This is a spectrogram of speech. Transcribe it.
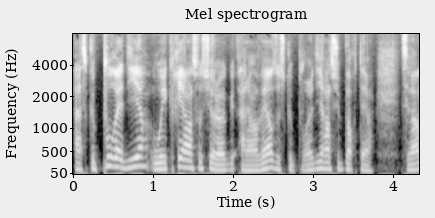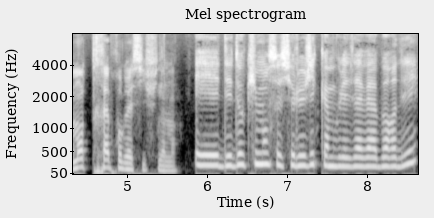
à ce que pourrait dire ou écrire un sociologue, à l'inverse de ce que pourrait dire un supporter. C'est vraiment très progressif finalement. Et des documents sociologiques comme vous les avez abordés,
